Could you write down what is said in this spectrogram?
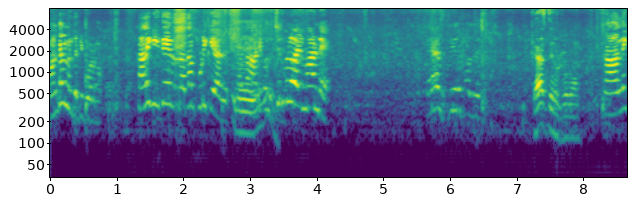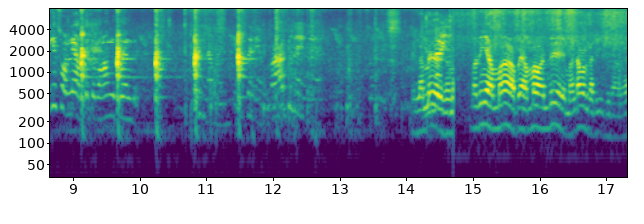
மண்டவளம் தட்டி போடணும். கலக்கிக்கிட்டே இருந்தா தான் பிடிக்காது அடி வந்துச்சு. கேஸ் தீர போதா? நான் அன்னைக்கு சொன்னேன் அத்தைட்டு வாங்குதுன்னு எல்லாமே இருக்கணும். பார்த்தீங்க அம்மா அப்படியே அம்மா வந்து மண்டபம் தட்டிட்டு இருக்காங்க.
